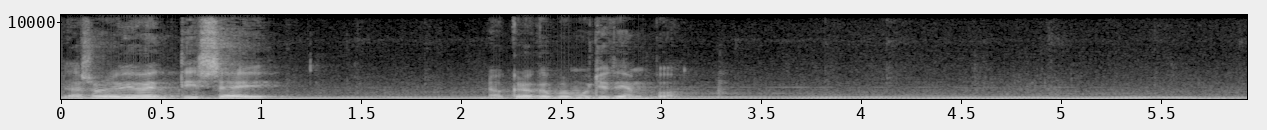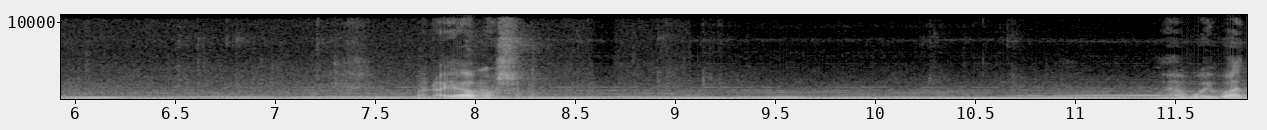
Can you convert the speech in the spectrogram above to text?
Ya sobrevivo 26. No creo que por mucho tiempo. Bueno, ahí vamos. Ah, what?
